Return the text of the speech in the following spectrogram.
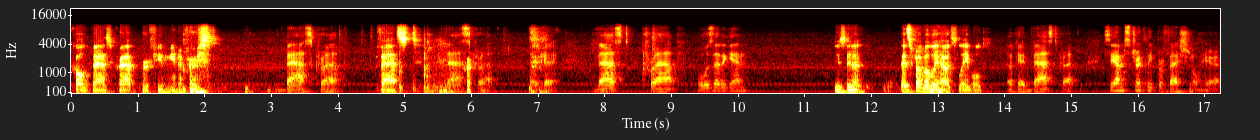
called Vast Crap Perfume Universe. Bass crap. Vast. Vast crap. Okay. Vast crap. What was that again? Is it? that's probably how it's labeled. Okay, vast crap. See, I'm strictly professional here.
